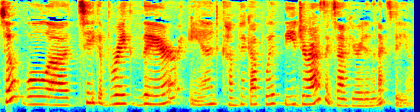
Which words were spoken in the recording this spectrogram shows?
So we'll uh, take a break there and come pick up with the Jurassic time period in the next video.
